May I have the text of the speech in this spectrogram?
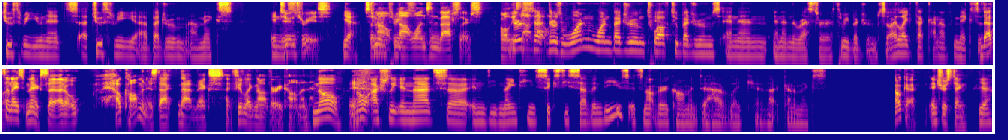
two, three units, uh, two, three uh, bedroom uh, mix. In Two this- and threes. yeah, So not, not ones and bachelors. Well, There's not uh, there's one. one bedroom, 12 two bedrooms, and then and then the rest are three bedrooms. So I like that kind of mix. That's a nice mix. I I don't. How common is that that mix? I feel like not very common. No, no, actually, in that uh, in the 1960s, 70s, it's not very common to have like uh, that kind of mix. Okay, interesting. Yeah.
